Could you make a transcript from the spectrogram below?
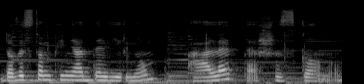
do wystąpienia delirium, ale też zgonu.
